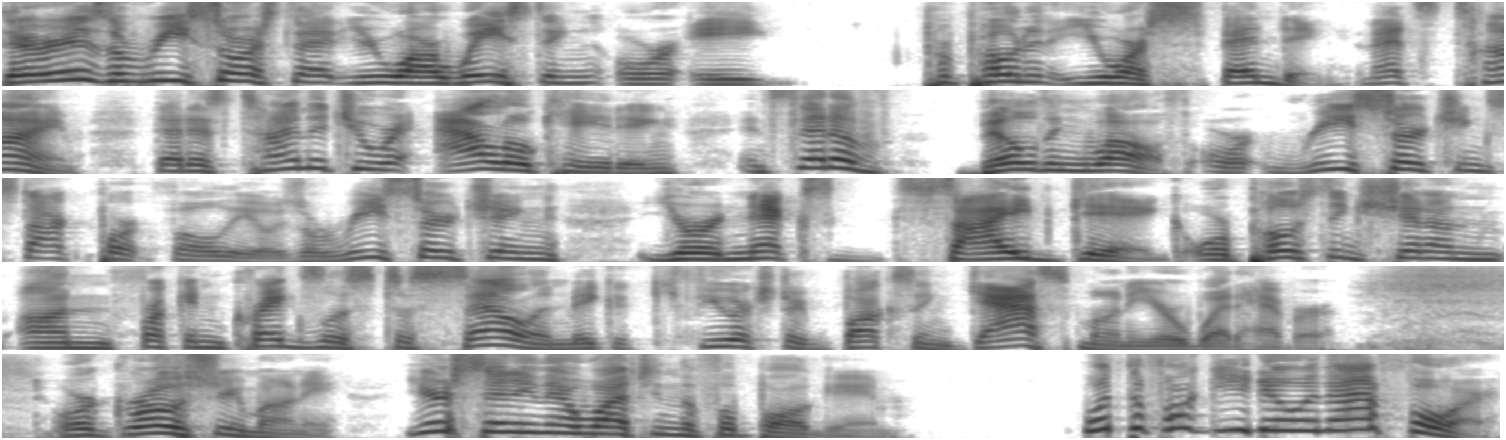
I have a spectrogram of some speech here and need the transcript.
there is a resource that you are wasting or a proponent that you are spending, and that's time. That is time that you are allocating instead of building wealth or researching stock portfolios or researching your next side gig or posting shit on on fucking Craigslist to sell and make a few extra bucks in gas money or whatever or grocery money. You're sitting there watching the football game. What the fuck are you doing that for?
